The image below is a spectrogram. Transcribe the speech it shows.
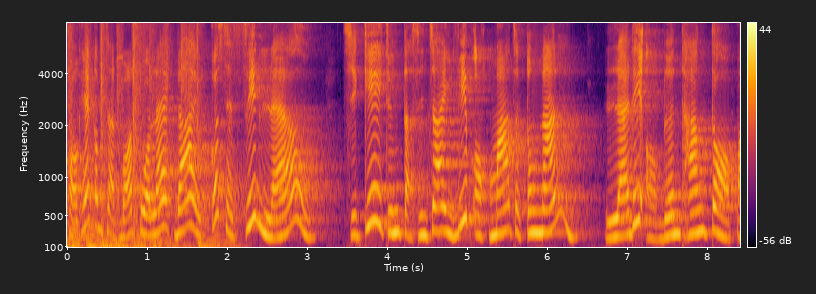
ขอแค่กำจัดบอสตัวแรกได้ก็เสร็จสิ้นแล้ว ชิกกี้จึงตัดสินใจรีบออกมาจากตรงนั้น และได้ออกเดินทางต่อไป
